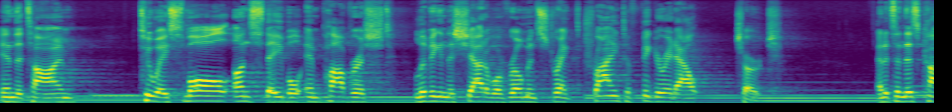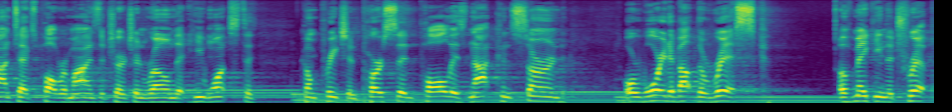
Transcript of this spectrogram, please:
in the time, to a small, unstable, impoverished, living in the shadow of Roman strength, trying to figure it out church. And it's in this context, Paul reminds the church in Rome that he wants to come preach in person. Paul is not concerned or worried about the risk of making the trip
